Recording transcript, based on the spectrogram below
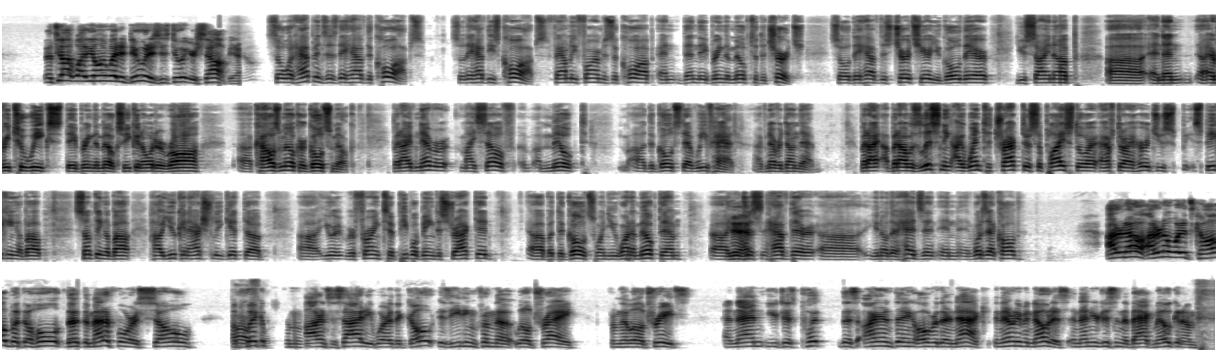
That's not why the only way to do it is just do it yourself. You know. So what happens is they have the co-ops. So they have these co-ops. Family Farm is a co-op, and then they bring the milk to the church. So they have this church here. You go there, you sign up, uh, and then uh, every two weeks they bring the milk. So you can order raw uh, cow's milk or goat's milk. But I've never myself uh, milked uh, the goats that we've had. I've never done that. But I but I was listening. I went to Tractor Supply Store after I heard you sp- speaking about something about how you can actually get the. Uh, you were referring to people being distracted, but the goats when you want to milk them, uh, you just have their uh, you know their heads in, in, in what is that called? I don't know. I don't know what it's called, but the whole the, the metaphor is so Powerful. applicable to modern society where the goat is eating from the little tray, from the little treats, and then you just put this iron thing over their neck and they don't even notice, and then you're just in the back milking them.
